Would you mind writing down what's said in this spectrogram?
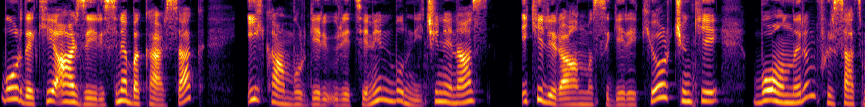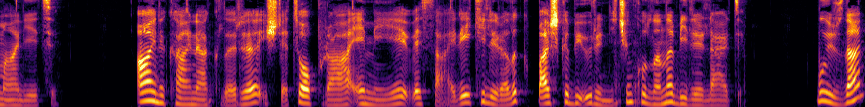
Buradaki arz eğrisine bakarsak, ilk hamburgeri üretenin bunun için en az 2 lira alması gerekiyor çünkü bu onların fırsat maliyeti. Aynı kaynakları, işte toprağı, emeği vesaire 2 liralık başka bir ürün için kullanabilirlerdi. Bu yüzden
